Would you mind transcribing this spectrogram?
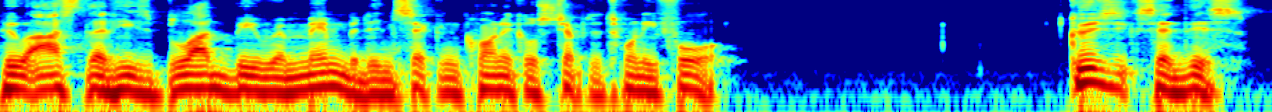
who asked that his blood be remembered in Second Chronicles chapter 24. Guzik said this,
